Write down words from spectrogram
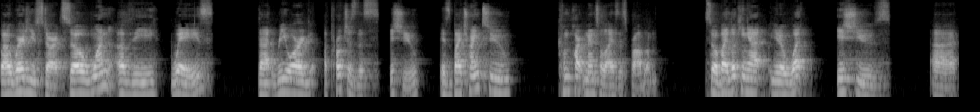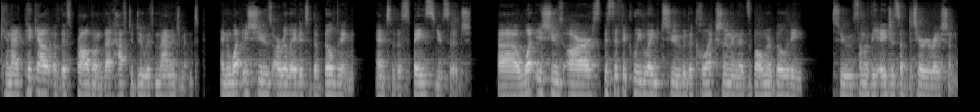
well, where do you start? So one of the ways that reorg approaches this issue is by trying to compartmentalize this problem. So by looking at, you know, what issues uh, can I pick out of this problem that have to do with management? And what issues are related to the building and to the space usage? Uh, what issues are specifically linked to the collection and its vulnerability to some of the agents of deterioration?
